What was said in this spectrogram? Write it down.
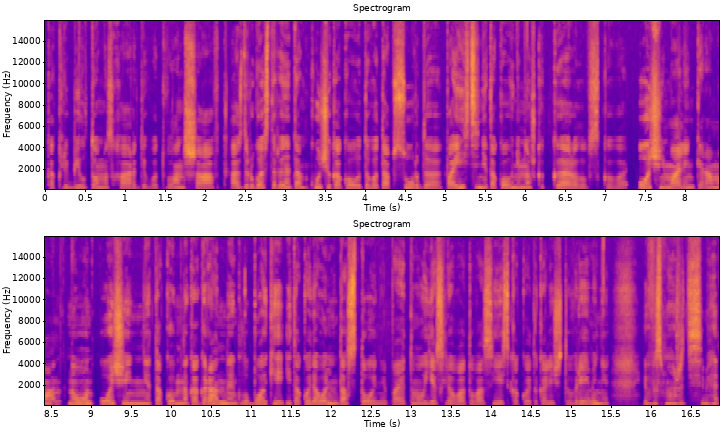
как любил Томас Харди, вот в ландшафт. А с другой стороны, там куча какого-то вот абсурда, поистине такого немножко кэроловского. Очень маленький роман, но он очень такой многогранный, глубокий и такой довольно достойный. Поэтому, если вот у вас есть какое-то количество времени, и вы сможете себе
